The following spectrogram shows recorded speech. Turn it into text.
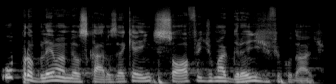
O problema, meus caros, é que a gente sofre de uma grande dificuldade.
